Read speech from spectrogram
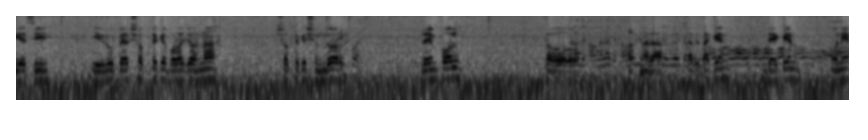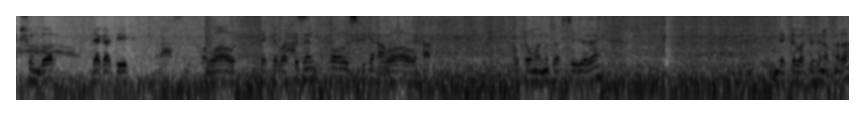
গিয়েছি ইউরোপের সব থেকে বড় ঝর্ণা সব থেকে সুন্দর রেনফল তো আপনারা সাথে থাকেন দেখেন অনেক সুন্দর জায়গাটি। ওয়াও দেখতে পারতেছেন? ওয়াও। কত মানুষ আসছে এই জায়গায়। দেখতে পারতেছেন আপনারা?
